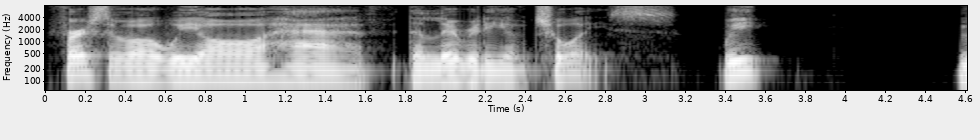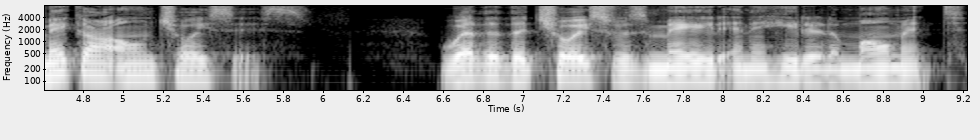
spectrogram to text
first of all, we all have the liberty of choice. We make our own choices. Whether the choice was made in the heat of the moment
